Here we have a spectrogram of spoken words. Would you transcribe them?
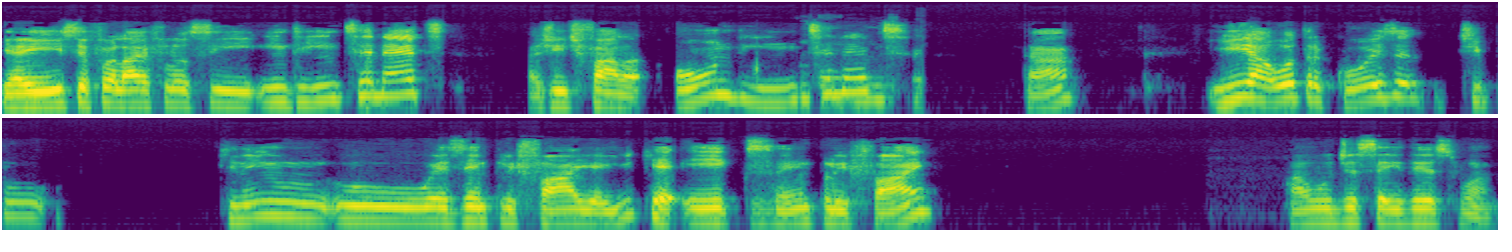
E aí você foi lá e falou assim, in the internet, a gente fala on the internet, tá? E a outra coisa, tipo, que nem o, o exemplify aí, que é exemplify. How would you say this one?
